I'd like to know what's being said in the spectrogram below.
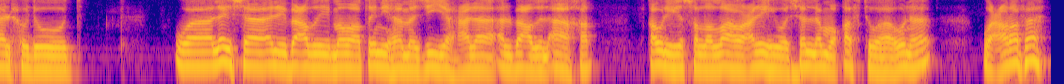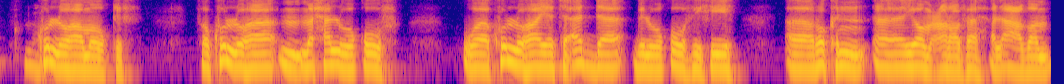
الحدود. وليس لبعض مواطنها مزية على البعض الآخر. قوله صلى الله عليه وسلم وقفتها هنا وعرفة كلها موقف فكلها محل وقوف. وكلها يتأدى بالوقوف فيه آه، ركن آه، يوم عرفة الأعظم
